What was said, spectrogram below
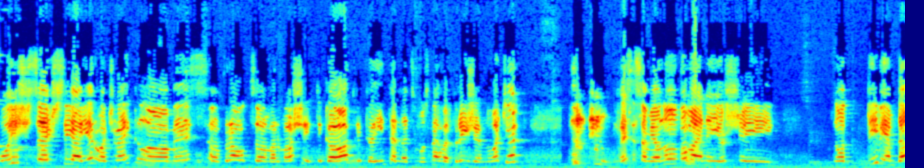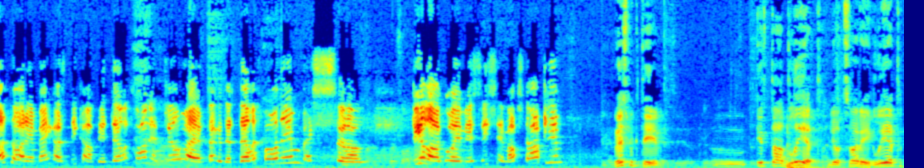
Puiši sēž šajā ieroču veikalā. Mēs uh, braucam ar mašīnu tik ātri, ka internets mūs nevar brīžiem noķert. mēs esam jau nomainījuši no diviem datoriem. Beigās tikām pie telefoniem, filmējam tagad ar telefoniem. Mēs uh, pielāgojamies visiem apstākļiem. Respektīvi, mm, ir tāda lieta, ļoti svarīga lieta.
